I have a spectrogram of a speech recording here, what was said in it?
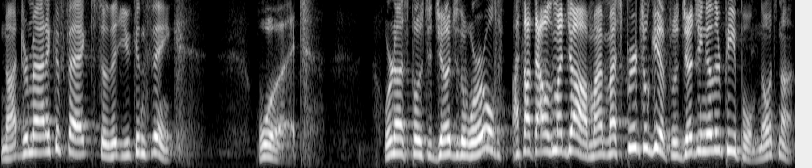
not dramatic effect, so that you can think, what? We're not supposed to judge the world? I thought that was my job. My, my spiritual gift was judging other people. No, it's not.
